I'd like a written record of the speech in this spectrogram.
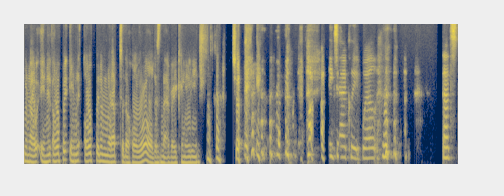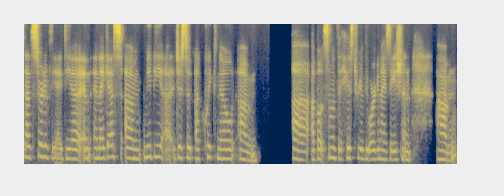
you know, in open in opening it up to the whole world, isn't that very Canadian? exactly. Well, that's that's sort of the idea, and and I guess um, maybe uh, just a, a, quick note um, uh, about some of the history of the organization. Um,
